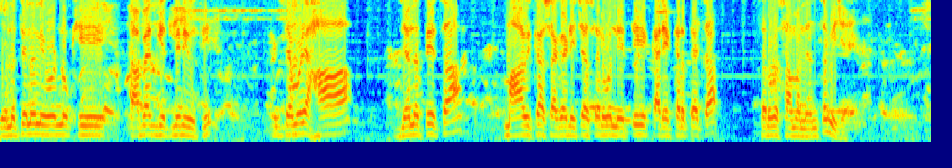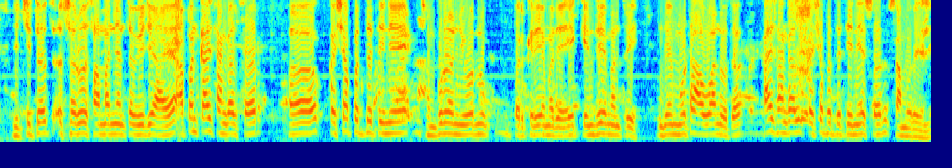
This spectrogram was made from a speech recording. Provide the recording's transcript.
जनतेनं निवडणूक ही ताब्यात घेतलेली होती. आणि त्यामुळे हा जनतेचा महाविकास आघाडीच्या सर्व नेते कार्यकर्त्याचा सर्वसामान्यांचा विजय आहे. निश्चितच सर्वसामान्यांचा विजय आहे. आपण काय सांगाल सर? कशा पद्धतीने संपूर्ण निवडणूक प्रक्रियेमध्ये एक केंद्रीय मंत्री म्हणजे मोठं आव्हान होतं. काय सांगाल कशा पद्धतीने सर सामोरे गेले?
